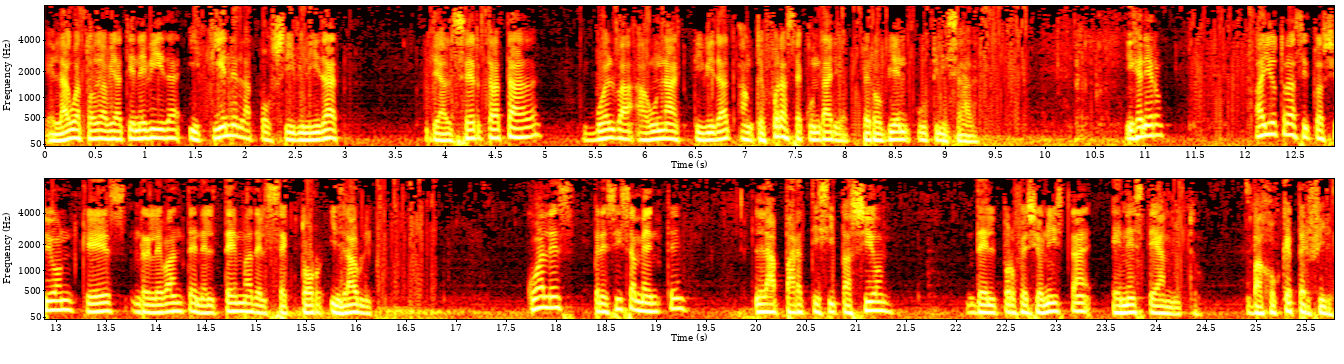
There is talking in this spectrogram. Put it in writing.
El agua todavía tiene vida y tiene la posibilidad de al ser tratada vuelva a una actividad, aunque fuera secundaria, pero bien utilizada. Ingeniero, hay otra situación que es relevante en el tema del sector hidráulico. ¿Cuál es precisamente la participación del profesionista en este ámbito? ¿Bajo qué perfil?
